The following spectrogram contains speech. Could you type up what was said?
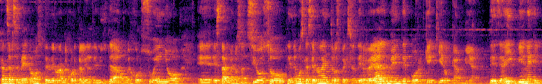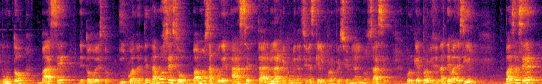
cansarse menos, tener una mejor calidad de vida, un mejor sueño, eh, estar menos ansioso. Tenemos que hacer una introspección de realmente por qué quiero cambiar. Desde ahí viene el punto base de todo esto. Y cuando entendamos eso, vamos a poder aceptar las recomendaciones que el profesional nos hace. Porque el profesional te va a decir, vas a hacer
